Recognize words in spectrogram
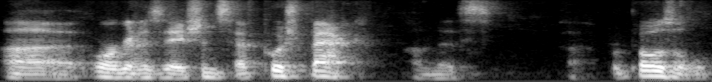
uh, organizations have pushed back on this uh, proposal.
